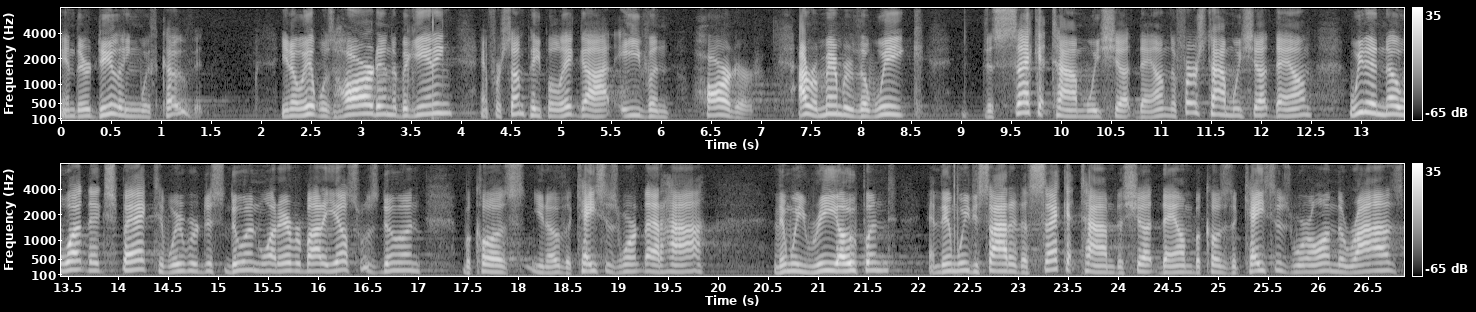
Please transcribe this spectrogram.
in their dealing with COVID. You know, it was hard in the beginning, and for some people, it got even harder. I remember the week, the second time we shut down. The first time we shut down, we didn't know what to expect. We were just doing what everybody else was doing because, you know, the cases weren't that high. Then we reopened, and then we decided a second time to shut down because the cases were on the rise,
